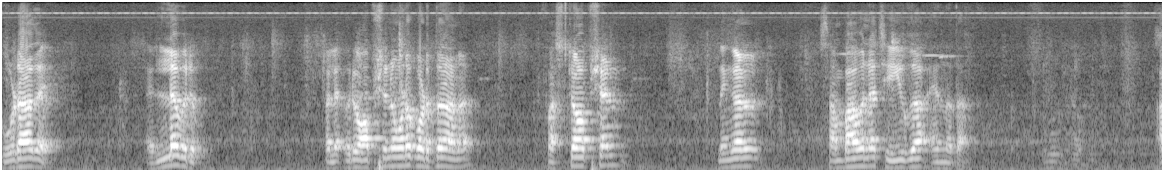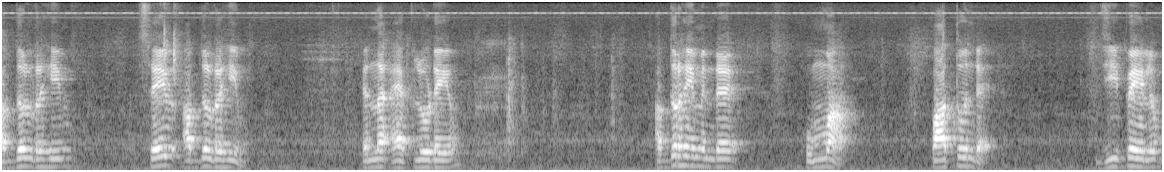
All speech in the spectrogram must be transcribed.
കൂടാതെ എല്ലാവരും പല ഒരു ഓപ്ഷനും കൂടെ കൊടുത്തതാണ്. ഫസ്റ്റ് ഓപ്ഷൻ നിങ്ങൾ സംഭാവന ചെയ്യുക എന്നതാണ്. അബ്ദുൾ റഹീം സേവ് അബ്ദുൾ റഹീം എന്ന ആപ്പിലൂടെയും അബ്ദുൾ റഹീമിന്റെ ഉമ്മ പാത്തുവിന്റെ ജി പേയിലും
